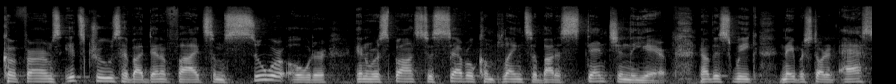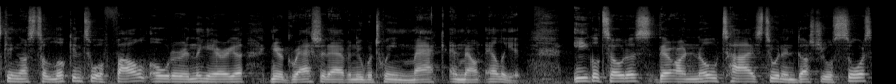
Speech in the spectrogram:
confirms its crews have identified some sewer odor in response to several complaints about a stench in the air. Now, this week, neighbors started asking us to look into a foul odor in the area near Gratiot Avenue between Mack and Mount Elliott. EGLE told us there are no ties to an industrial source.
